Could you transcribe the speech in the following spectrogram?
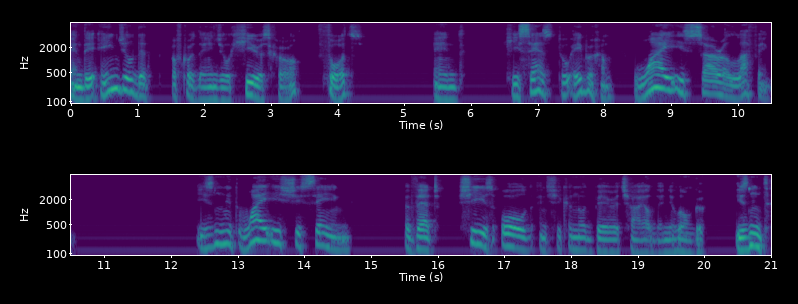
And the angel that, of course, the angel hears her thoughts and he says to Abraham, Why is Sarah laughing? Isn't it? Why is she saying that she is old and she cannot bear a child any longer. Isn't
